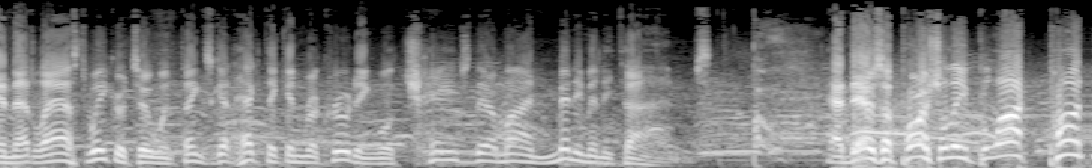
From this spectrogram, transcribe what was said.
in that last week or two when things get hectic in recruiting will change their mind many, many times. And there's a partially blocked punt.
